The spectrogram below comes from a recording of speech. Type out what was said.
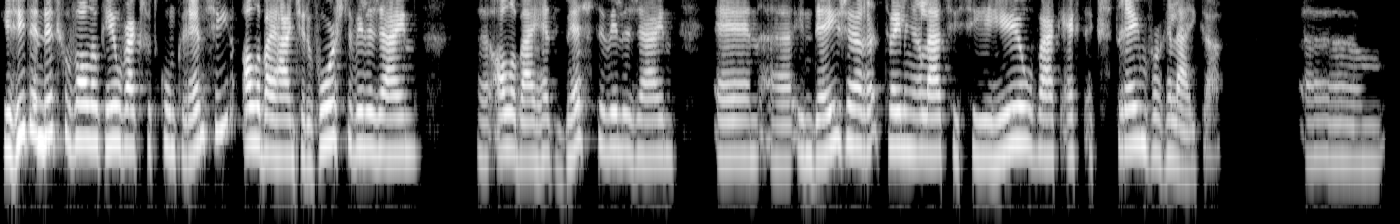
Je ziet in dit geval ook heel vaak een soort concurrentie. Allebei haantje de voorste willen zijn, uh, allebei het beste willen zijn. En uh, in deze tweelingrelaties zie je heel vaak echt extreem vergelijken. Um,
